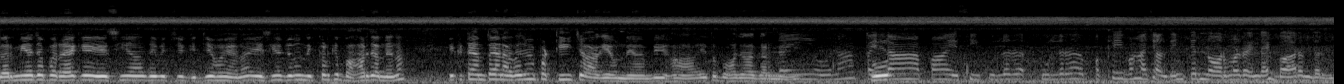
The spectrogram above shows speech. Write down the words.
ਗਰਮੀਆਂ 'ਚ ਆਪਾਂ ਰਹਿ ਕੇ ਏਸੀਆਂ ਦੇ ਵਿੱਚ ਗਿੱਜੇ ਹੋਏ ਆ ਨਾ ਏਸੀਆਂ ਜਦੋਂ ਨਿਕਲ ਕੇ ਬਾਹਰ ਜਾਂਦੇ ਨਾ ਇੱਕ ਟਾਈਮ ਤਾਂ ਐਂ ਲੱਗਦਾ ਜਿਵੇਂ ਭੱਠੀ 'ਚ ਆ ਗਏ ਹੁੰਦੇ ਆ ਵੀ ਹਾਂ ਇਹ ਤਾਂ ਬਹੁਤ ਜ਼ਿਆਦਾ ਗਰਮੀ ਹੈ ਨਹੀਂ ਉਹ ਨਾ ਪਹਿਲਾਂ ਆਪਾਂ ਏਸੀ ਕੂਲਰ ਕੂਲਰ ਪੱਖੇ ਹੀ ਬਾਹਰ ਚੱਲਦੇ ਸੀ ਤੇ ਨਾਰਮਲ ਰਹਿੰਦਾ ਸੀ ਬਾਹਰ ਅੰਦਰ ਵੀ।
